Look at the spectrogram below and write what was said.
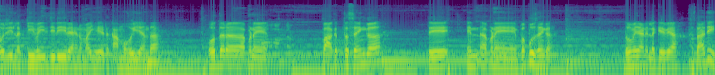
ਉਹ ਜੀ ਲੱਕੀ ਵੀਰ ਜੀ ਦੀ ਰਹਿਨਮਾਈ ਹੇਠ ਕੰਮ ਹੋਈ ਜਾਂਦਾ। ਉਧਰ ਆਪਣੇ ਭਗਤ ਸਿੰਘ ਤੇ ਆਪਣੇ ਬੱਬੂ ਸਿੰਘ। ਦੋਵੇਂ ਜਾਣੇ ਲੱਗੇ ਵਿਆ ਉਸਤਾਦ ਜੀ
